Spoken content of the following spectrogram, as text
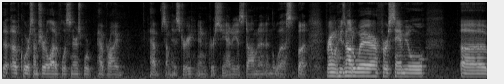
uh, of course, I'm sure a lot of listeners will have probably have some history in Christianity is dominant in the West. But for anyone who's not aware, First Samuel uh,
